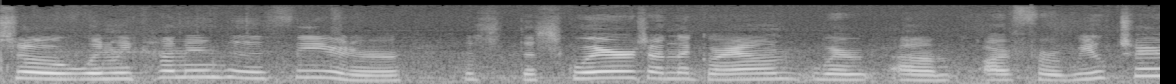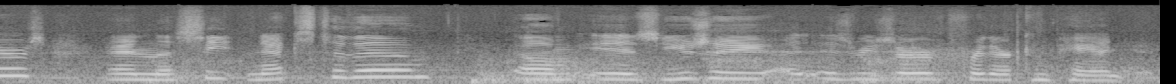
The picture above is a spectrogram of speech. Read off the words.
So when we come into the theater, the, the squares on the ground where um, are for wheelchairs, and the seat next to them um, is usually uh, is reserved for their companion.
